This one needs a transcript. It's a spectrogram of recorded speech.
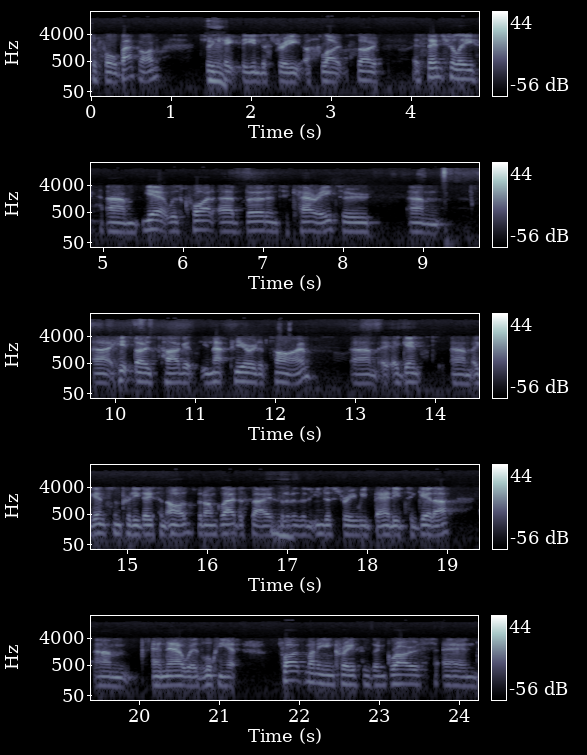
to fall back on to mm. keep the industry afloat. So essentially, um, yeah, it was quite a burden to carry to um, uh, hit those targets in that period of time um, against um, against some pretty decent odds. But I'm glad to say, sort of as an industry, we bandied together, um, and now we're looking at prize money increases and growth and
